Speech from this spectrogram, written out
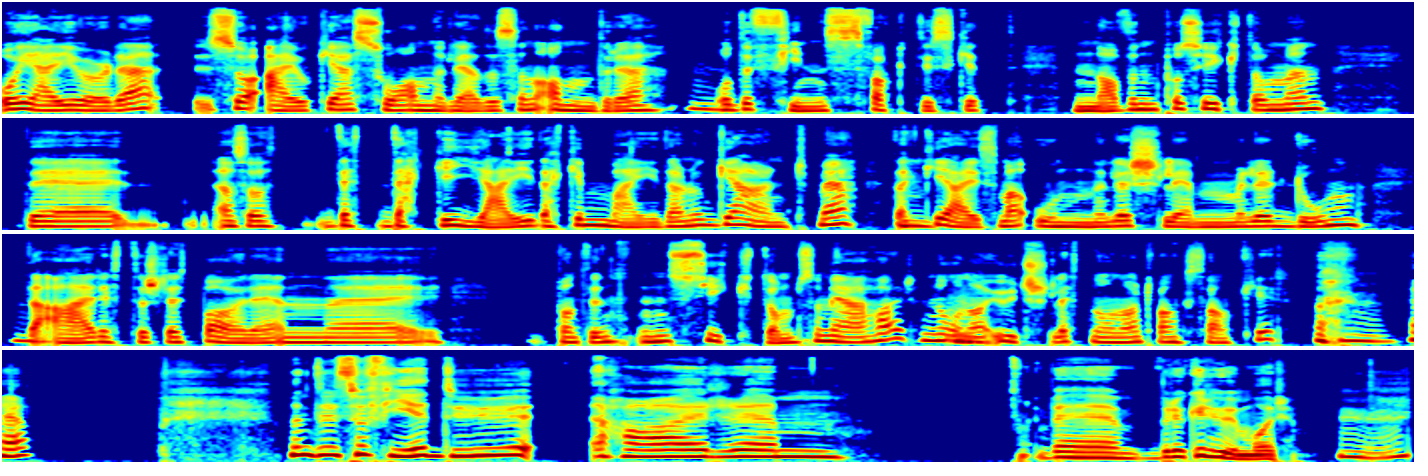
og jeg gjør det, så er jo ikke jeg så annerledes enn andre, Mm. og det fins faktisk et navn på sykdommen. Det, altså, det, det er ikke jeg, det er ikke meg det er noe gærent med. Det er ikke jeg som er ond eller slem eller dum. Det er rett og slett bare en, eh, på en, måte en, en sykdom som jeg har. Noen Mm. har utslett, noen har tvangstanker. Mm. Men du Sofie, du har um, be- bruker humor, Mm.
